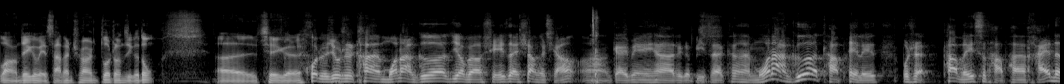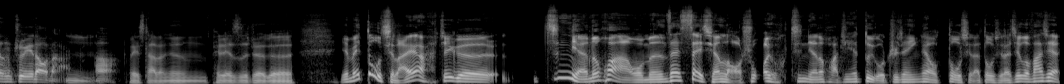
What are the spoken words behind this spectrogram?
往这个维萨潘车上多整几个洞，呃，这个或者就是看摩纳哥要不要谁再上个墙啊，改变一下这个比赛，看看摩纳哥他佩雷不是他维斯塔潘还能追到哪儿？嗯啊，维斯塔潘跟佩雷兹这个也没斗起来呀，这个。今年的话，我们在赛前老说：“哎呦，今年的话，这些队友之间应该要斗起来，斗起来。”结果发现，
